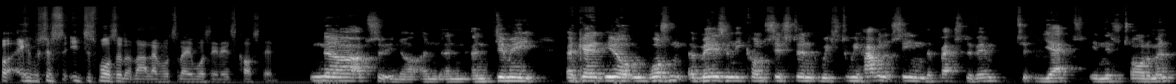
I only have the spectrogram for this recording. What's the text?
But he was just he just wasn't at that level today, was it? It's cost him. No, absolutely not. And and and Dimi again, you know, wasn't amazingly consistent. We we haven't seen the best of him to, yet in this tournament,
